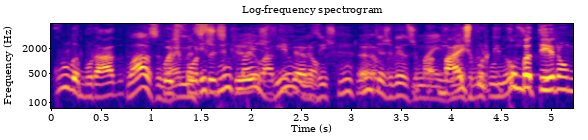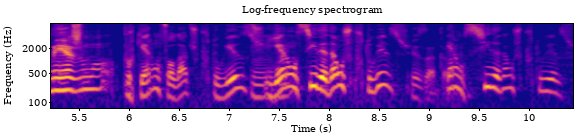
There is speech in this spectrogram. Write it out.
colaborado Quase, com as é? forças muito que mais lá vil, tiveram. Mas isto muito, muitas vezes mais Mais, mais porque combateram mesmo... Porque eram soldados portugueses uhum. e eram cidadãos portugueses. Exatamente. Eram cidadãos portugueses.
